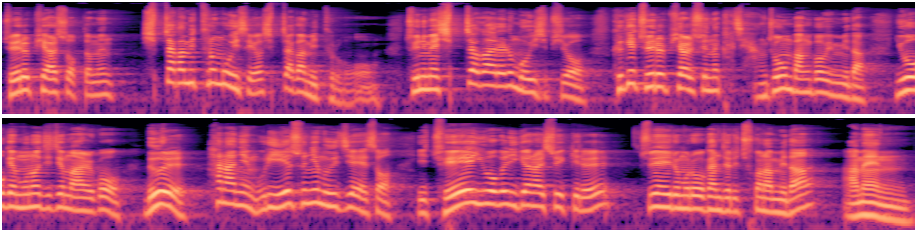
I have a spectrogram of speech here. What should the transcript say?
죄를 피할 수 없다면 십자가 밑으로 모이세요. 십자가 밑으로. 주님의 십자가 아래로 모이십시오. 그게 죄를 피할 수 있는 가장 좋은 방법입니다. 유혹에 무너지지 말고 늘 하나님, 우리 예수님 의지해서 이 죄의 유혹을 이겨낼 수 있기를 주의 이름으로 간절히 축원합니다. 아멘.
